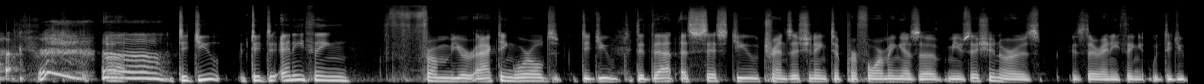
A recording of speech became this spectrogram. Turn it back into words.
Uh, did you did anything from your acting world, did you did that assist you transitioning to performing as a musician, or is is there anything? Did you?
